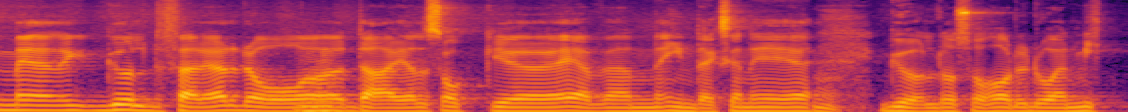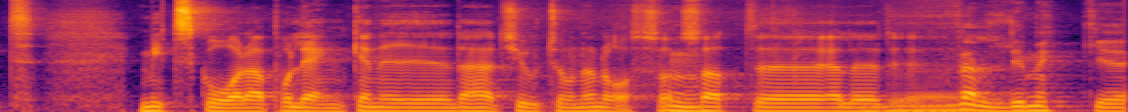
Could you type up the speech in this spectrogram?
med guldfärgade då, Mm. dials och eh, även indexen är guld. Och så har du då en mitt, mittskåra på länken i den här two-tonen då. Så, Mm. så att, eh, eller, eh, väldigt mycket,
